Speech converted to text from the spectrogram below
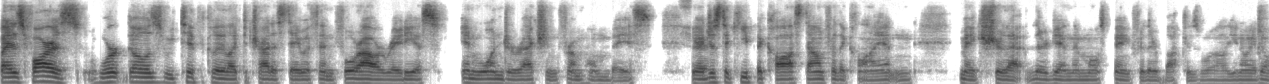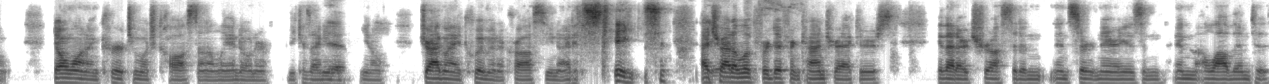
but as far as work goes, we typically like to try to stay within four hour radius in one direction from home base. Sure. Yeah, just to keep the cost down for the client and make sure that they're getting the most bang for their buck as well. You know, I don't don't want to incur too much cost on a landowner because I need Yeah. to, you know, drive my equipment across the United States. I try to look for different contractors that are trusted in, in certain areas and, and allow them to,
